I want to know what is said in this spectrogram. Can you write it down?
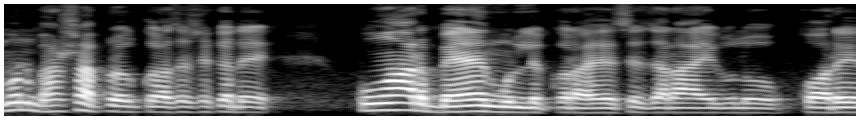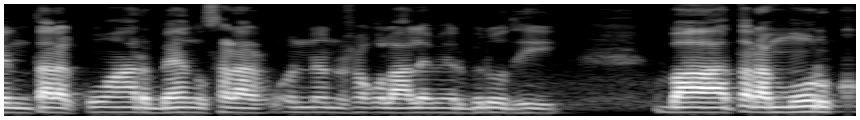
এমন ভাষা প্রয়োগ করা হয়েছে সেখানে কুয়ার ব্যাং উল্লেখ করা হয়েছে, যারা এগুলো করেন, তারা কুয়ার ব্যাং ছাড়া অন্যান্য সকল আলেমের বিরোধী বা তারা মূর্খ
